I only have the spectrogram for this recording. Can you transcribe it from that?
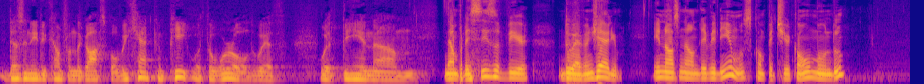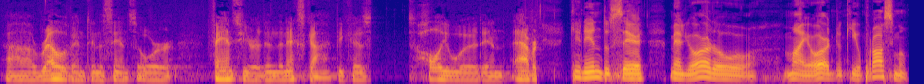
It doesn't need to come from the gospel. We can't compete with the world with, with being um, Não precisa vir do evangelho. E nós não deveríamos competir com o mundo uh, relevant in a sense or fancier than the next guy because Hollywood and querendo ser melhor ou maior do que o próximo.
